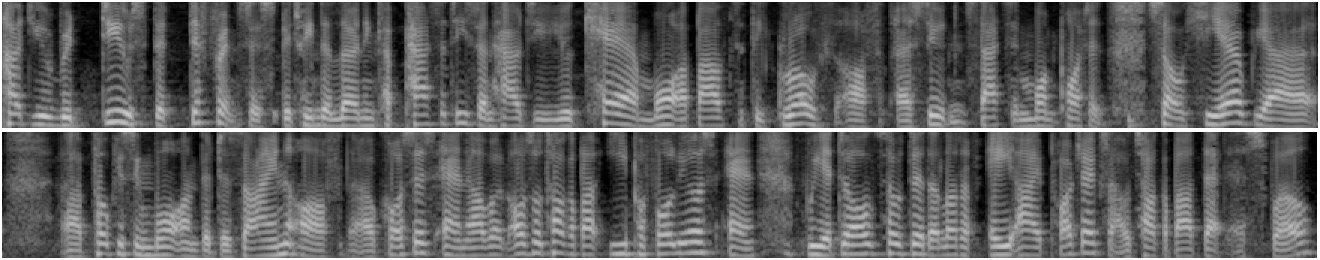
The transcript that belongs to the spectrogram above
How do you reduce the differences between the learning capacities and how do you care more about the growth of uh, students? That's more important. So here we are uh, focusing more on the design of our courses and I will also talk about e-portfolios and we also did a lot of AI projects. I'll talk about that as well.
